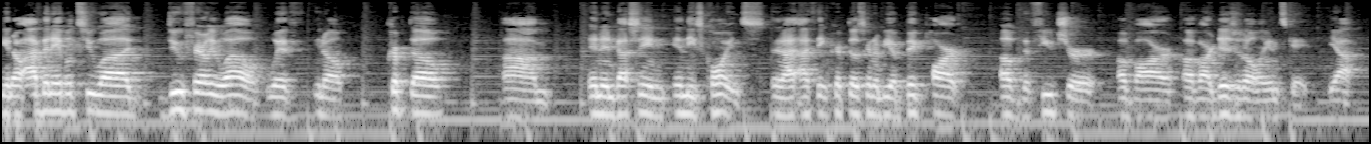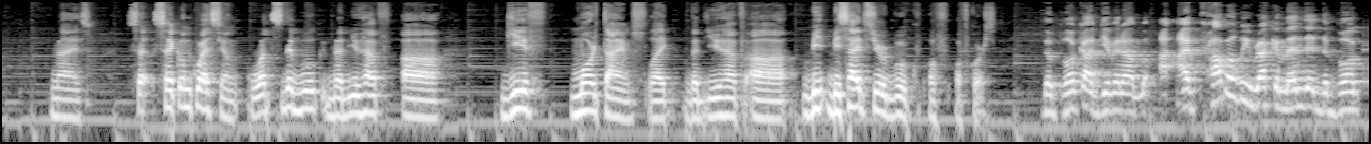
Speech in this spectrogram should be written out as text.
You know, I've been able to uh, do fairly well with you know crypto um, and investing in these coins, and I, I think crypto is going to be a big part of the future of our of our digital landscape. Yeah. Nice. Se- second question: What's the book that you have uh, give more times, like that you have uh, be- besides your book, of of course? the book I've given up I- I've probably recommended the book.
